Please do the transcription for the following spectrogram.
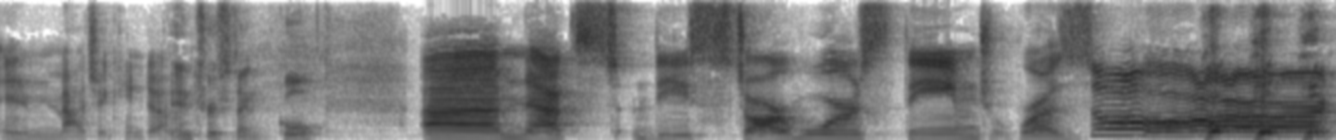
in Magic Kingdom. Interesting. Cool. Um, next, the Star Wars themed resort.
